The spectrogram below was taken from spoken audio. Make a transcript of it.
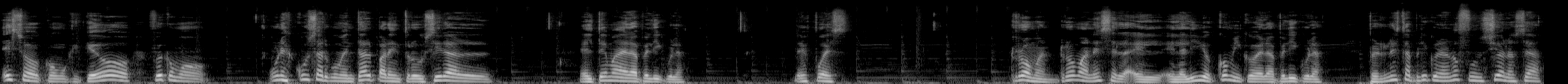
Eso como que quedó, fue como una excusa argumental para introducir al el tema de la película. Después, Roman. Roman es el, el, alivio cómico de la película. Pero en esta película no funciona, o sea,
